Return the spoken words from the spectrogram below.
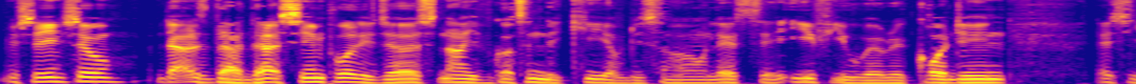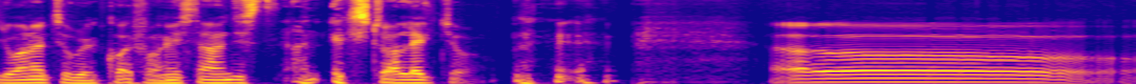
You see, so that's that. That's simple. It's just now you've gotten the key of the song. Let's say if you were recording, let's say you wanted to record, for instance, just an extra lecture. oh,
